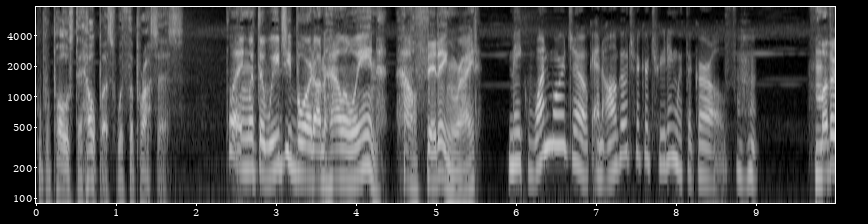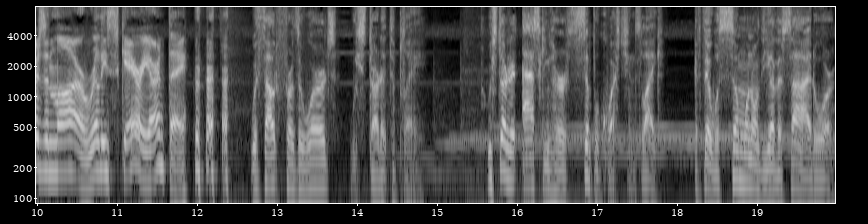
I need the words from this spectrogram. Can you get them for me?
who proposed to help us with the process. Playing with the Ouija board on Halloween. How fitting, right? Make one more joke and I'll go trick or treating with the girls. Mothers in law are really scary, aren't they? Without further words, we started to play. We started asking her simple questions like if there was someone on the other side or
